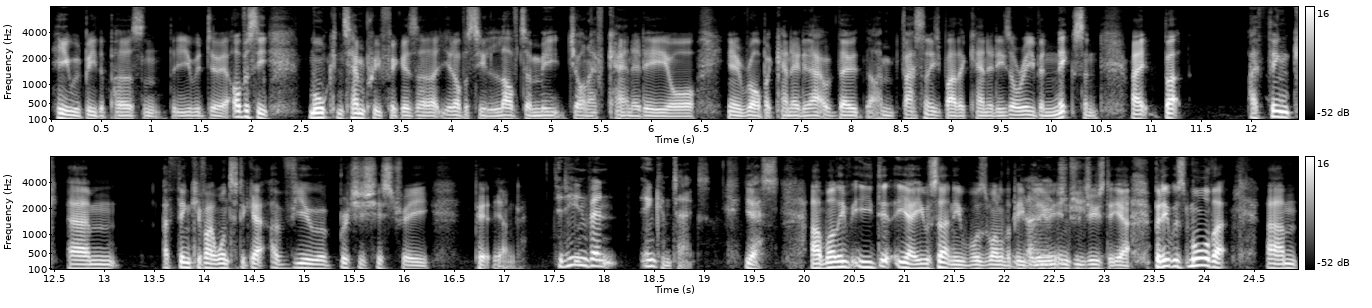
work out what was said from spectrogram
he would be the person that you would do it. Obviously, more contemporary figures, you'd obviously love to meet John F. Kennedy or you know Robert Kennedy. That would I'm fascinated by the Kennedys or even Nixon, right? But I think um, I think if I wanted to get a view of British history, Pitt the Younger. Did he invent income tax? Yes. Uh, well, he, he, did. Yeah, he was certainly was one of the people who introduced, introduced it. Yeah, but it was more that um,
